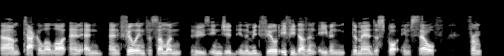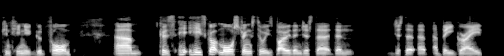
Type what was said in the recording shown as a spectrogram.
um, tackle a lot, and, and and fill in for someone who's injured in the midfield if he doesn't even demand a spot himself from continued good form. Because he, he's got more strings to his bow than just a than just a, a, a B grade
